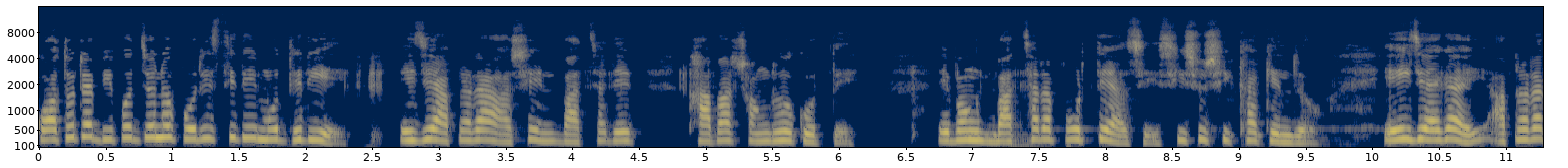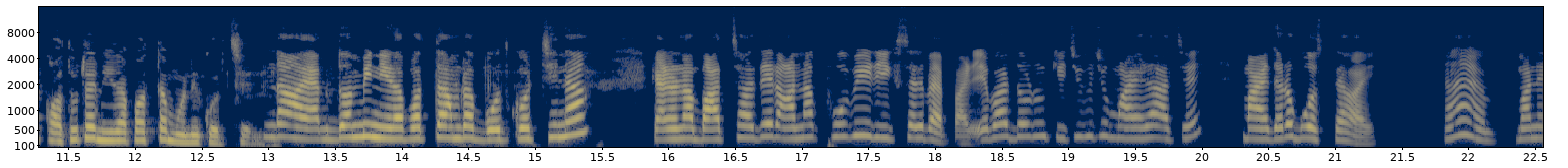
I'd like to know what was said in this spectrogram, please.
কতটা বিপজ্জনক পরিস্থিতির মধ্যে দিয়ে এই যে আপনারা আসেন বাচ্চাদের খাবার সংগ্রহ করতে এবং বাচ্চারা পড়তে আসে, শিশু শিক্ষা কেন্দ্র, এই জায়গায় আপনারা কতটা নিরাপত্তা মনে করছেন? না, একদমই নিরাপত্তা আমরা বোধ করছি না, কেননা বাচ্চাদের আনা খুবই রিক্সের ব্যাপার। এবার ধরুন কিছু কিছু মায়েরা আছে, মায়েদেরও বসতে হয়। হ্যাঁ? মানে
